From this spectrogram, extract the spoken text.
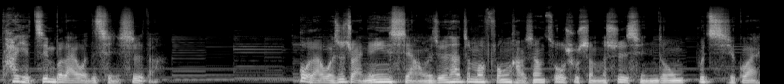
他也进不来我的寝室的。后来我是转念一想，我觉得他这么疯，好像做出什么事情都不奇怪。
